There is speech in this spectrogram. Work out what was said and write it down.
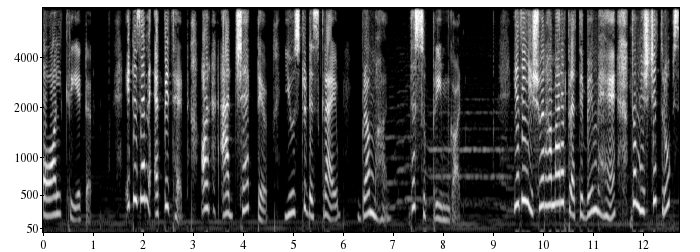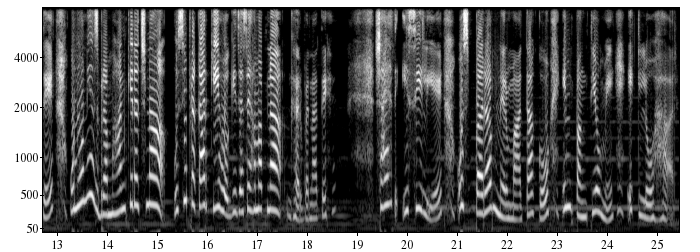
all creator it is an epithet और adjective use to describe Brahman the supreme god यदि ईश्वर हमारे प्रतिबिंब हैं तो निश्चित रूप से उन्होंने इस ब्रह्मांड की रचना उसी प्रकार की होगी जैसे हम अपना घर बनाते हैं। शायद इसीलिए उस परम निर्माता को इन पंक्तियों में एक लोहार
